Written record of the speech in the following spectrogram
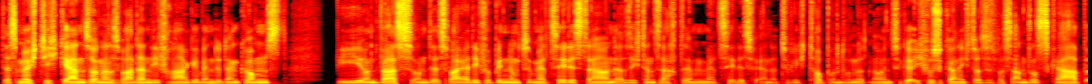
das möchte ich gern, sondern es war dann die Frage, wenn du dann kommst, wie und was. Und es war ja die Verbindung zu Mercedes da. Und als ich dann sagte, Mercedes wäre natürlich top und 190er, ich wusste gar nicht, dass es was anderes gab.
